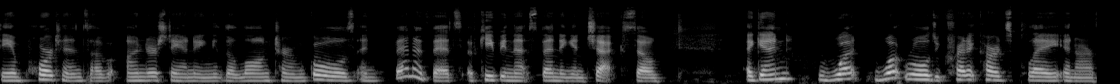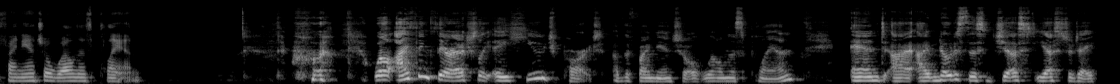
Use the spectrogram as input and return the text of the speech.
the importance of understanding the long term goals and benefits of keeping that spending in check. So, again, what, what role do credit cards play in our financial wellness plan? well, I think they're actually a huge part of the financial wellness plan. And I, I've noticed this just yesterday.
